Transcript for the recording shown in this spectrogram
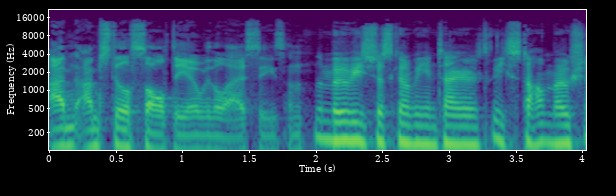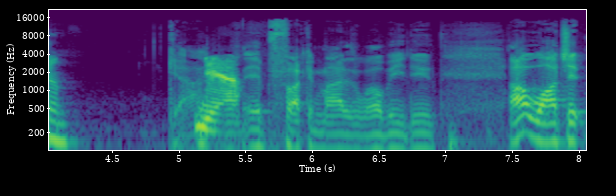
I'm I'm still salty over the last season. The movie's just to be entirely stop motion. God, Yeah. it fucking might as well be, dude. I'll watch it.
